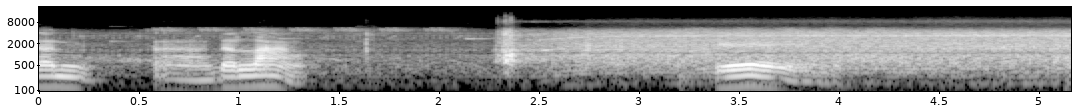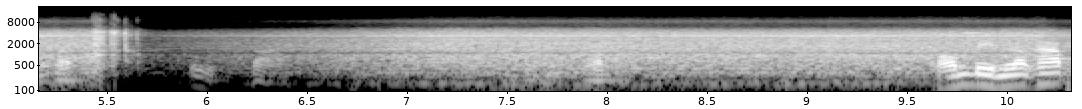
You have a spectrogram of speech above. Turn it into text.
ด้านด้านล่าง โอเคครับพร้อมบินแล้วครับ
